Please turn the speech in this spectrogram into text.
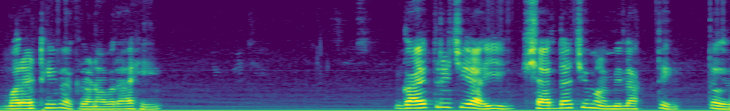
मराठी व्याकरणावर आहे. गायत्रीची आई शारदाची मामी लागते तर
